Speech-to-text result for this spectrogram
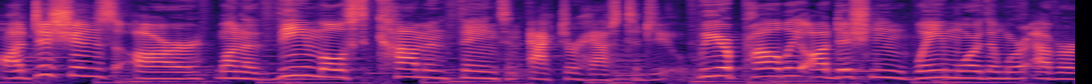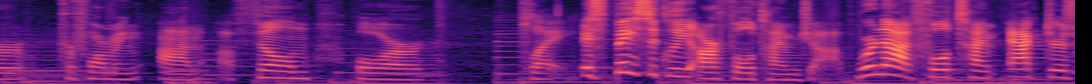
auditions are one of the most common things an actor has to do. We are probably auditioning way more than we're ever performing on a film or play. It's basically our full-time job. We're not full-time actors,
